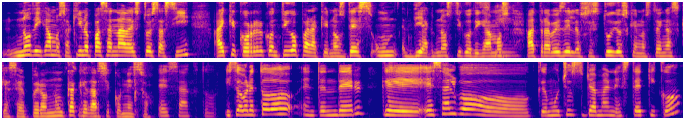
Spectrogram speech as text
no digamos, aquí no pasa nada, esto es así. Hay que correr contigo para que nos des un diagnóstico, digamos, Sí. a través de los estudios que nos tengas que hacer, pero nunca Sí. quedarse con eso. Exacto. Y sobre todo entender que es algo que muchos llaman estético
